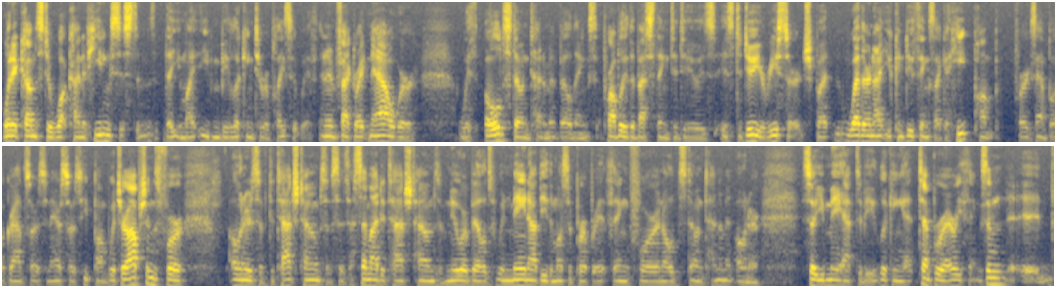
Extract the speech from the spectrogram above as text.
when it comes to what kind of heating systems that you might even be looking to replace it with. And in fact, right now we're with old stone tenement buildings, probably the best thing to do is is to do your research. But whether or not you can do things like a heat pump, for example, a ground source and air source heat pump, which are options for owners of detached homes, of semi-detached homes, of newer builds, would may not be the most appropriate thing for an old stone tenement owner. So you may have to be looking at temporary things and uh,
